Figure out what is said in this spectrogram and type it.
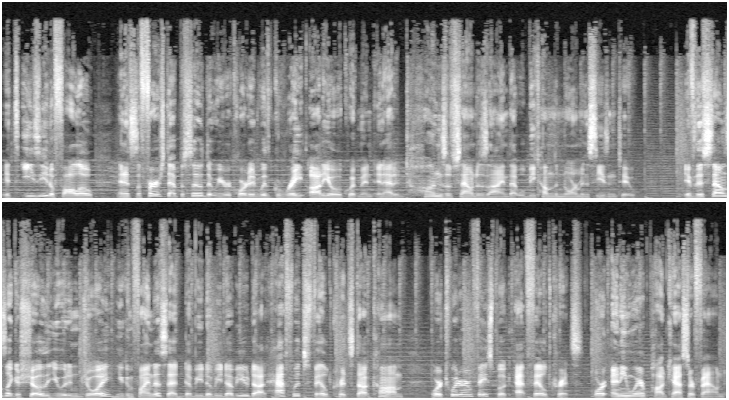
it's easy to follow, and it's the first episode that we recorded with great audio equipment and added tons of sound design that will become the norm in season 2. If this sounds like a show that you would enjoy, you can find us at www.halfwitsfailedcrits.com or Twitter and Facebook at Failed Crits, or anywhere podcasts are found.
